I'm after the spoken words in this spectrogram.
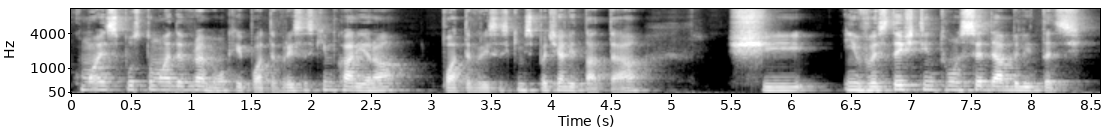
cum ai spus tu mai devreme, ok, poate vrei să schimbi cariera, poate vrei să schimbi specialitatea și investești într-un set de abilități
